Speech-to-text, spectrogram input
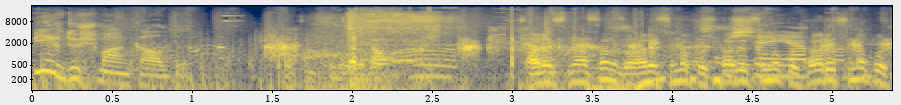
Bir düşman kaldı. Aresini alsanız aresine koş. şey Aresine koş. yapma. Aresine koş.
